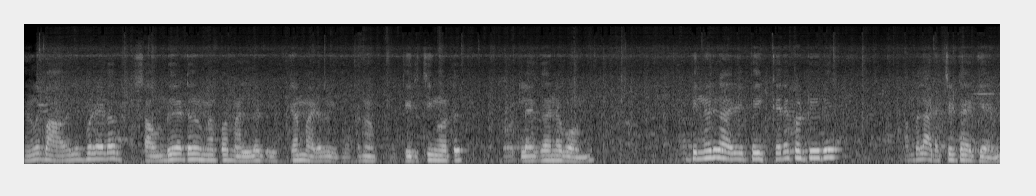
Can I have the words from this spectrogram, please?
ഞങ്ങൾ ബാവലിപ്പുഴയുടെ സൗണ്ട് കേട്ട് നിന്നപ്പോൾ നല്ലൊരു ഉഗ്രം മഴ പെയ്തു. അപ്പം തിരിച്ചിങ്ങോട്ട് റോട്ടിലേക്ക് തന്നെ പോന്നു. പിന്നെ ഒരു കാര്യം ഇപ്പോൾ ഇക്കരെ കൊട്ടിയൊരു അമ്പലം അടച്ചിട്ടൊക്കെയാണ്.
